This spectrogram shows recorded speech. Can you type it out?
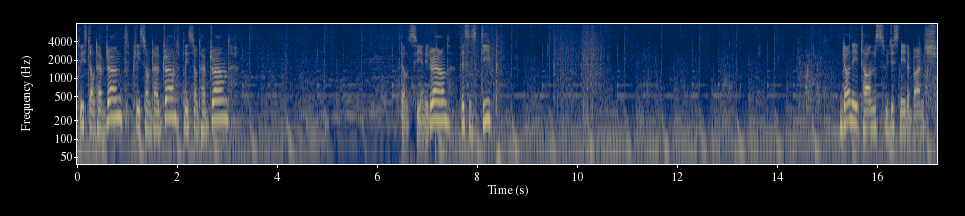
Please don't have drowned. Please don't have drowned. Please don't have drowned. Don't see any drowned. This is deep. Don't need tons, we just need a bunch.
